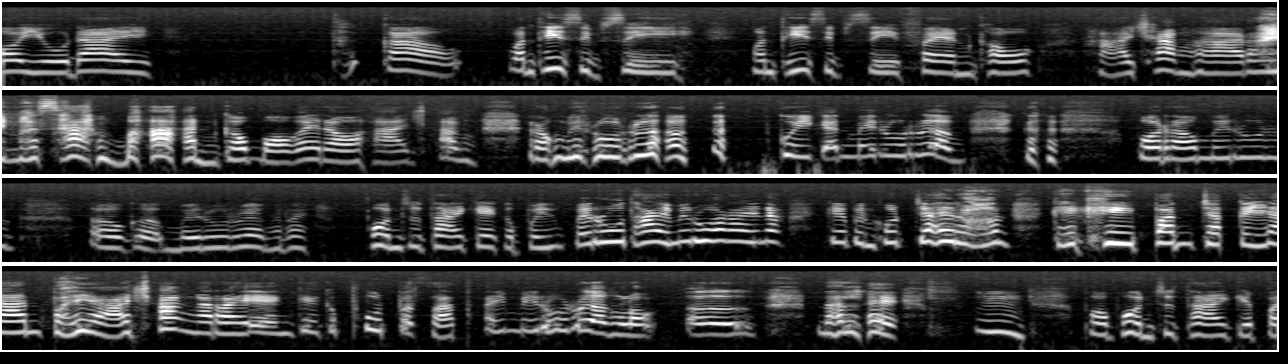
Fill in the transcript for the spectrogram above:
ออยู่ได้เก้าวันที่สิบสี่วันที่สิบสี่แฟนเขาหาช่างหาอะไรมาสร้างบ้านเขาบอกให้เราหาช่าง เราไม่รู้เรื่อง คุยกันไม่รู้เรื่องพอเราไม่รู้เราก็ไม่รู้เรื่องอะไรผลสุดท้ายแกก็ไปไม่รู้ไทยไม่รู้อะไรนะแกเป็นคนใจร้อน แกขี่ปั่นจักรยานไปหาช่างอะไรเองแกก็พูดภาษาไทยไม่รู้เรื่องหรอกเออ นั่นแหละ อืมพอผลสุดท้ายแกไป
